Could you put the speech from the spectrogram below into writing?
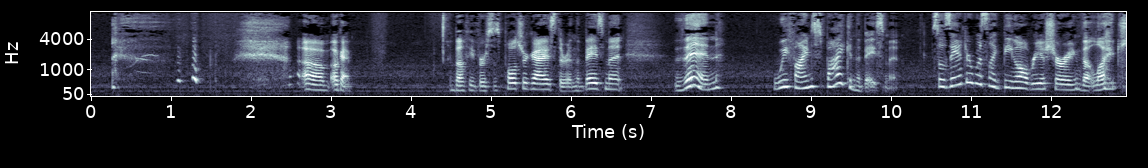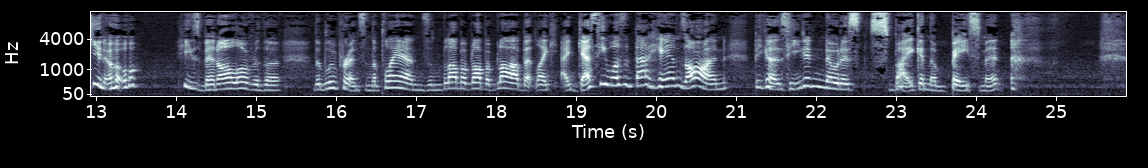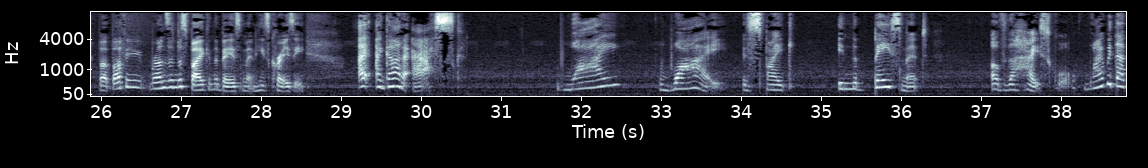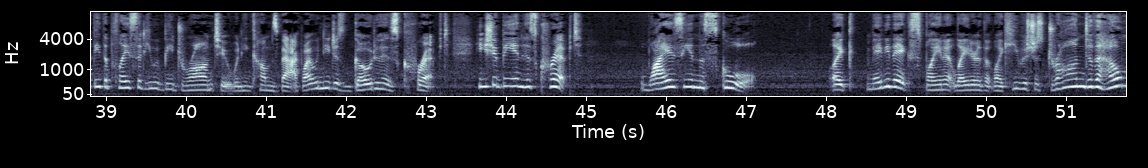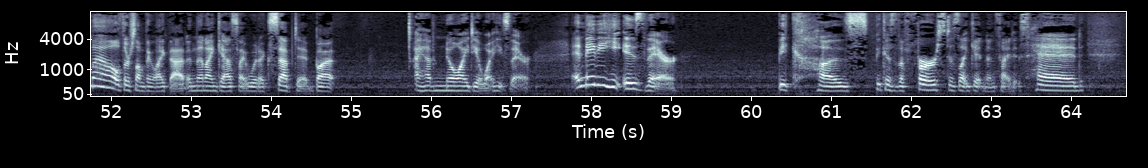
um, okay. Buffy versus Poltergeist, they're in the basement. Then we find Spike in the basement. So Xander was like being all reassuring that like, you know, he's been all over the the blueprints and the plans and blah blah blah blah blah, but like I guess he wasn't that hands-on because he didn't notice Spike in the basement. but Buffy runs into Spike in the basement. He's crazy. I I got to ask. Why why is Spike in the basement of the high school. Why would that be the place that he would be drawn to when he comes back? Why wouldn't he just go to his crypt? He should be in his crypt. Why is he in the school? Like, maybe they explain it later that, like, he was just drawn to the Hellmouth or something like that, and then I guess I would accept it, but I have no idea why he's there. And maybe he is there because because the first is like getting inside his head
